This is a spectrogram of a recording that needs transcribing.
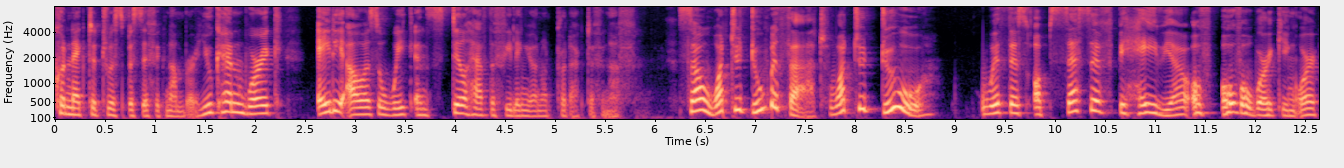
connected to a specific number. You can work 80 hours a week and still have the feeling you're not productive enough. So, what to do with that? What to do with this obsessive behavior of overworking or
